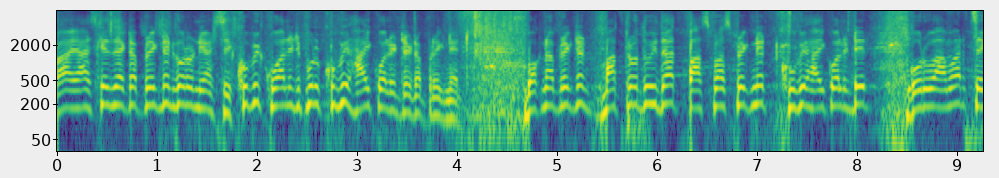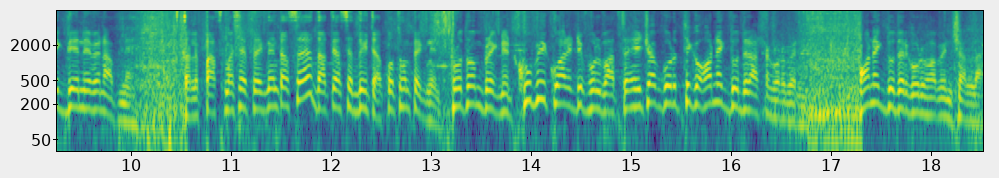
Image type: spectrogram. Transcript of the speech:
ভাই আজকে যে একটা প্রেগনেন্ট গরু নিয়ে আসছি খুবই কোয়ালিটিফুল খুবই হাই কোয়ালিটির একটা প্রেগনেন্ট বকনা প্রেগনেন্ট মাত্র দুই দাঁত পাঁচ মাস প্রেগনেন্ট খুবই হাই কোয়ালিটির গরু আমার চেক দিয়ে নেবেন আপনি। তাহলে পাঁচ মাসের প্রেগনেন্ট আছে দাঁতে আছে দুইটা প্রথম প্রেগনেন্ট প্রথম প্রেগনেন্ট খুবই কোয়ালিটিফুল বাচ্চা। এইসব গরুর থেকে অনেক দুধের আশা করবেন। অনেক দুধের গরু হবে ইনশাল্লাহ।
